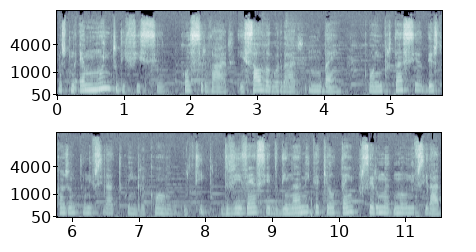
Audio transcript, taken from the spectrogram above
mas é muito difícil conservar e salvaguardar um bem com a importância deste conjunto da Universidade de Coimbra, com o tipo de vivência e de dinâmica que ele tem por ser uma, uma universidade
